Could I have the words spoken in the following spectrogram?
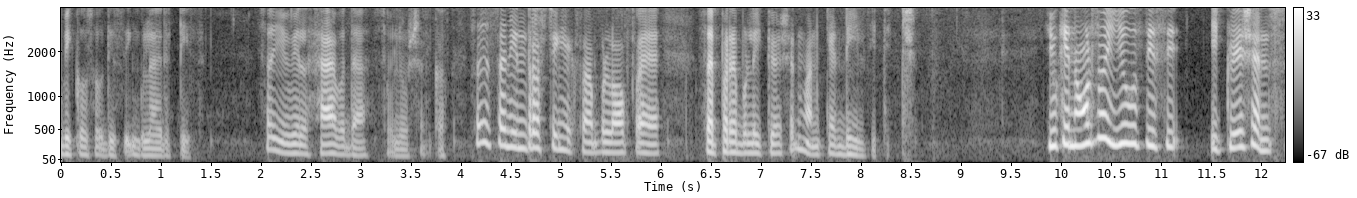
because of the singularities. So, you will have the solution curve. So, it is an interesting example of a separable equation one can deal with it. You can also use these equations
